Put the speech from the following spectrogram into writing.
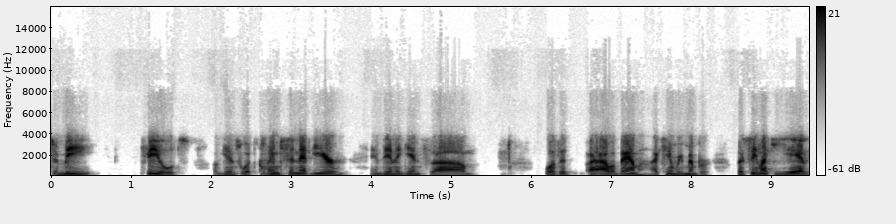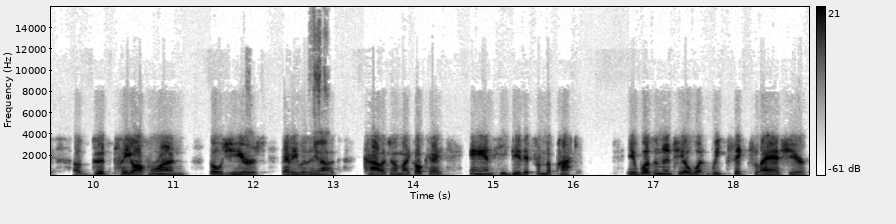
to me, Fields against what Clemson that year, and then against um, was it Alabama? I can't remember, but it seemed like he had a good playoff run those years that he was in Yeah. uh, college. And I'm like, okay, and he did it from the pocket. It wasn't until what week six last year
